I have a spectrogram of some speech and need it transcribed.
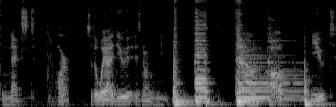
the next part. So the way I do it is normally down, up, mute,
